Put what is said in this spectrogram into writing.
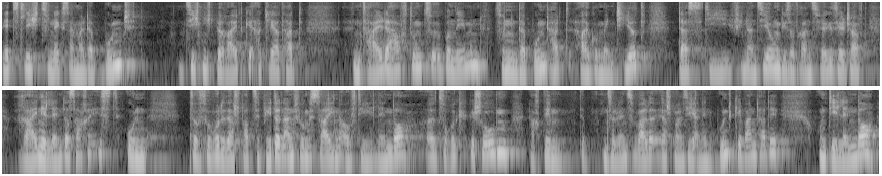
letztlich zunächst einmal der Bund sich nicht bereit erklärt hat, einen Teil der Haftung zu übernehmen, sondern der Bund hat argumentiert, dass die Finanzierung dieser Transfergesellschaft reine Ländersache ist und so wurde der schwarze Peter in Anführungszeichen auf die Länder äh, zurückgeschoben, nachdem der Insolvenzverwalter erstmal sich an den Bund gewandt hatte. Und die Länder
